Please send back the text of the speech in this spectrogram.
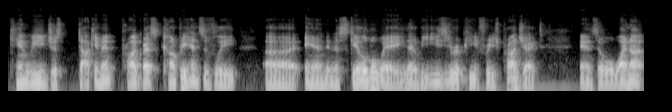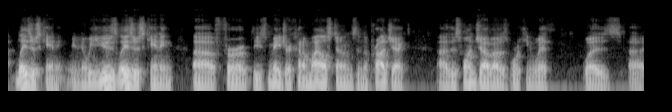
can we just document progress comprehensively uh, and in a scalable way that'll be easy to repeat for each project? And so, well, why not laser scanning? You know, we use laser scanning uh, for these major kind of milestones in the project. Uh, this one job I was working with was uh,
